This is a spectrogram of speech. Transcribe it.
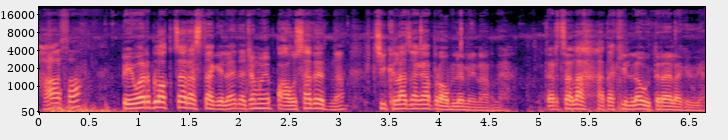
हा असा पेवर ब्लॉकचा रस्ता केलाय. त्याच्यामुळे पावसात आहेत ना चिखलाचा काय प्रॉब्लेम येणार नाही. तर चला आता किल्ला उतरायला घेऊया.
